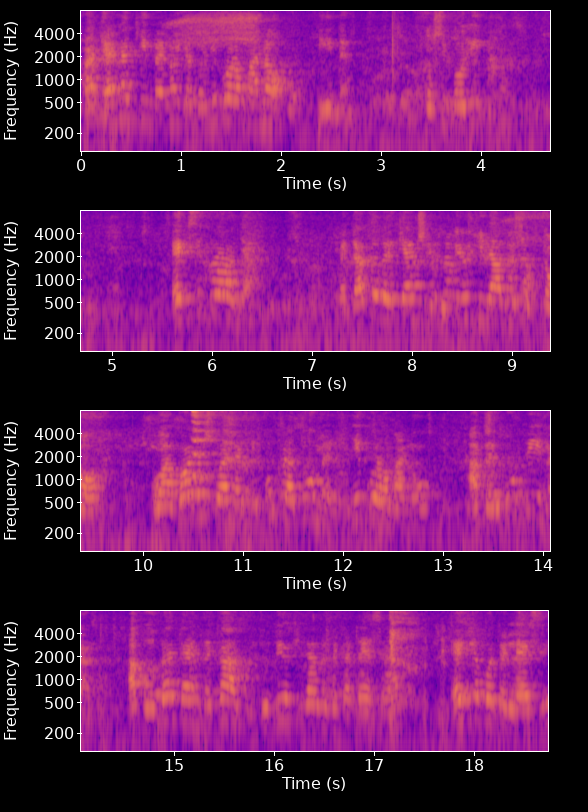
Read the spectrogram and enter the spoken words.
Υπάρχει ένα κείμενο για τον Νίκο Ρωμανό. Είναι το συμπολίτη μας. Έξι χρόνια μετά το Δεκέμβρη του 2008, ο αγώνας του αναρτικού κρατούμενου Νίκου Ρωμανού, απεργού πείνας από 10 Ενδεκάτου του 2014, έχει αποτελέσει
